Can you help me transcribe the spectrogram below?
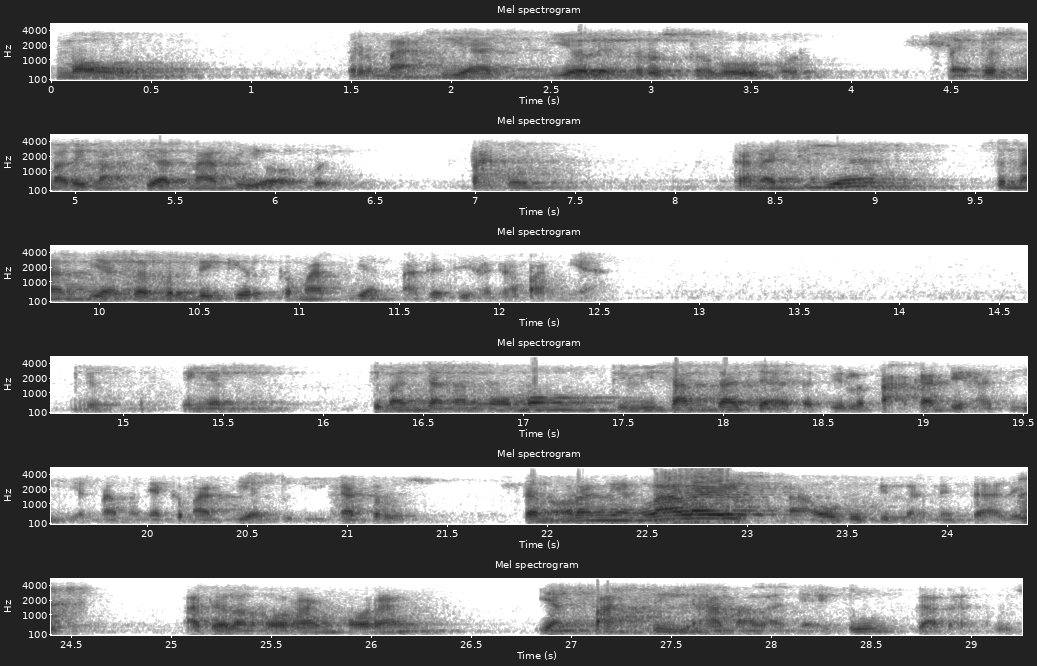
mau bermaksiat, dia terus dawa umur. Nah, terus mari maksiat mati ya, takut. Karena dia senantiasa berpikir kematian ada di hadapannya. Ingat, cuman jangan ngomong di lisan saja, tapi letakkan di hati. Yang namanya kematian itu diingat terus. Dan orang yang lalai, na'udzubillah min adalah orang-orang yang pasti amalannya itu gak bagus.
